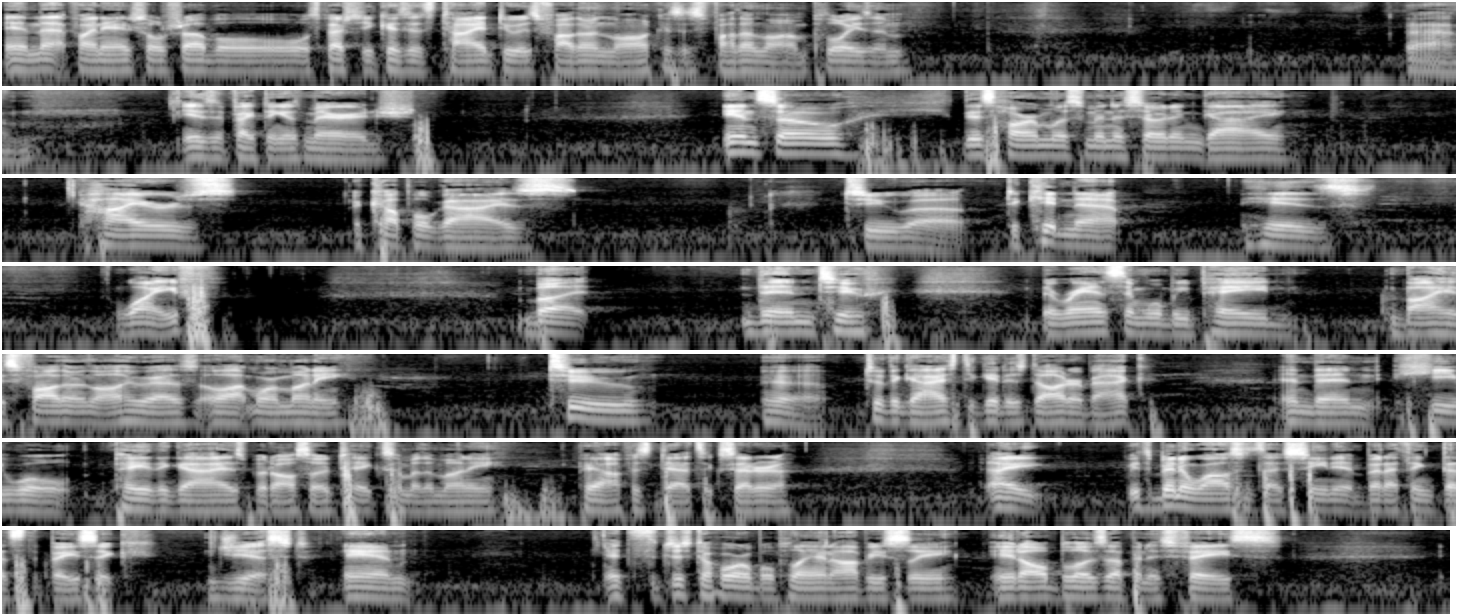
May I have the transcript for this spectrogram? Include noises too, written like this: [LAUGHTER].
And that financial trouble, especially because it's tied to his father in law, because his father in law employs him, um, is affecting his marriage. And so, this harmless Minnesotan guy hires a couple guys to uh, to kidnap his wife, but then to the ransom will be paid by his father-in-law, who has a lot more money, to uh, to the guys to get his daughter back, and then he will pay the guys, but also take some of the money, pay off his debts, etc. I it's been a while since I've seen it, but I think that's the basic gist, and it's just a horrible plan. Obviously, it all blows up in his face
